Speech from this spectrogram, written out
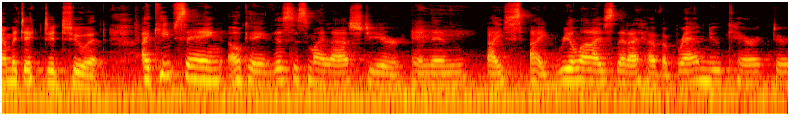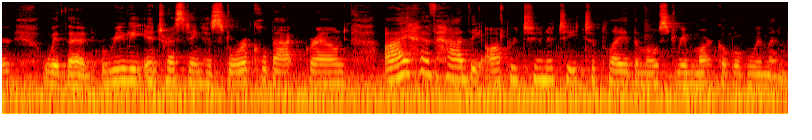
am addicted to it. I keep saying, okay, this is my last year, and then I, I realize that I have a brand new character with a really interesting historical background. I have had the opportunity to play the most remarkable women.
